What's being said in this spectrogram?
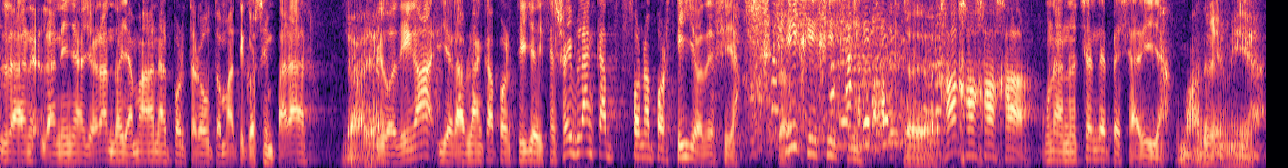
La, la niña llorando, llamaban al portero automático sin parar. Ya, ya. Digo, diga, y era Blanca Portillo. Dice, soy Blanca Fono Portillo, decía. Ji, ji, ji, ji. Ya, ya. Ja, ja, ja, ja. Unas noches de pesadilla. Madre mía.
